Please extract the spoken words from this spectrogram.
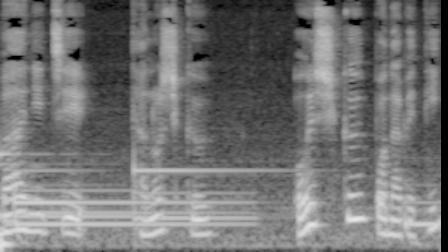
毎日楽しく美味しくボナベティ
